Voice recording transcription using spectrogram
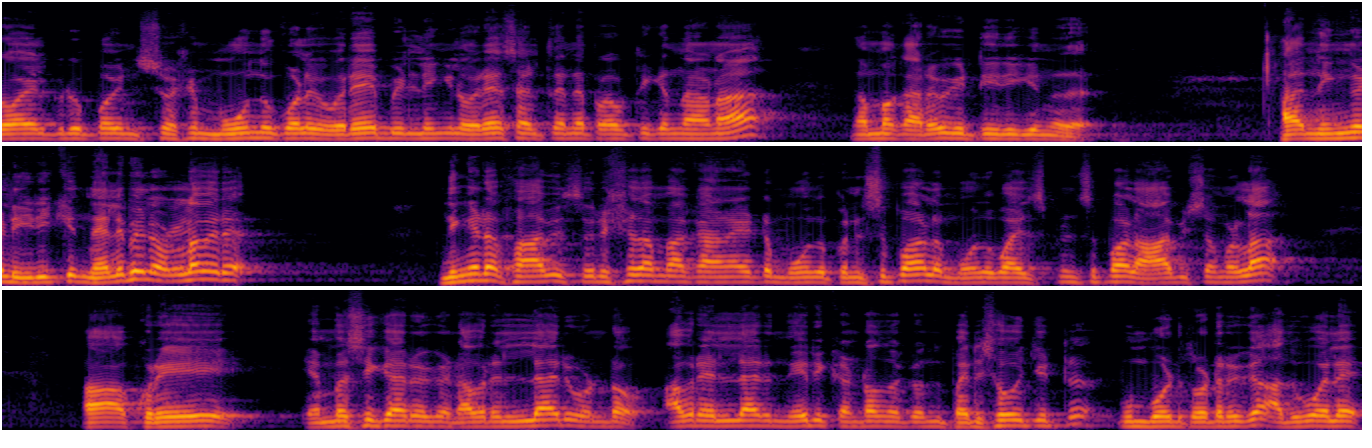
Royal group of institution മൂന്ന് കോളേജ് ഒരേ ബിൽഡിങ്ങിൽ ഒരേ സ്ഥലത്ത് തന്നെ പ്രവർത്തിക്കുന്നതാണ് നമുക്ക് അറിവ് കിട്ടിയിരിക്കുന്നത്. അത് നിങ്ങൾ ഇരിക്കും നിലവിലുള്ളവർ നിങ്ങളുടെ ഭാവി സുരക്ഷിതമാക്കാനായിട്ട് മൂന്ന് പ്രിൻസിപ്പാൾ മൂന്ന് വൈസ് പ്രിൻസിപ്പാൾ ആവശ്യമുള്ള കുറേ എം എസ് സിക്കാരൊക്കെ ഉണ്ട്. അവരെല്ലാവരും ഉണ്ടോ? അവരെല്ലാവരും നേരി കണ്ടോ എന്നൊക്കെ ഒന്ന് പരിശോധിച്ചിട്ട് മുമ്പോട്ട് തുടരുക. അതുപോലെ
